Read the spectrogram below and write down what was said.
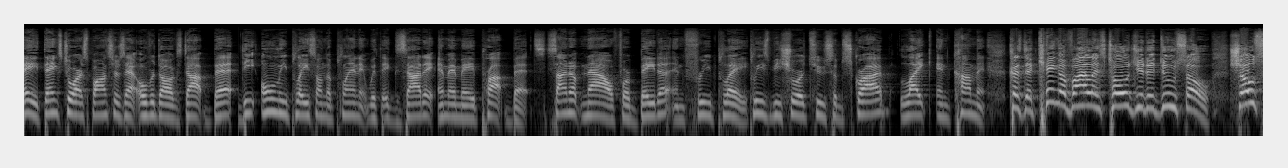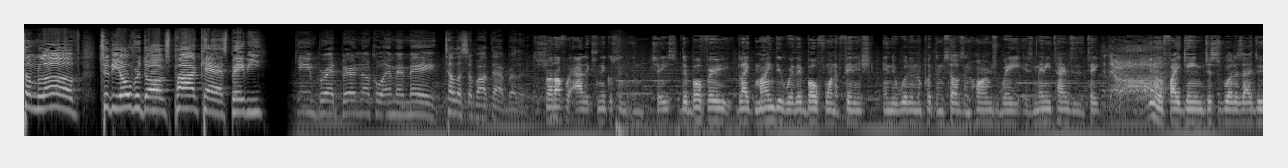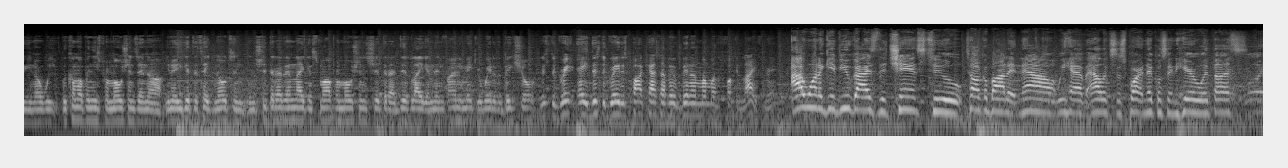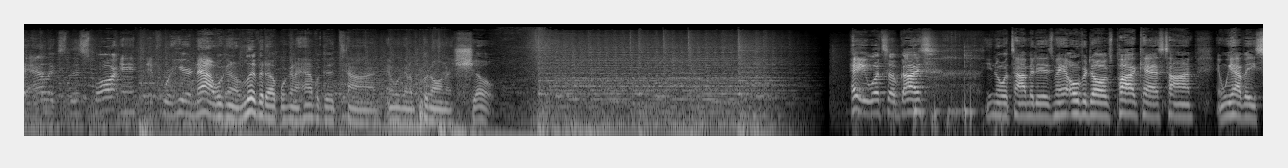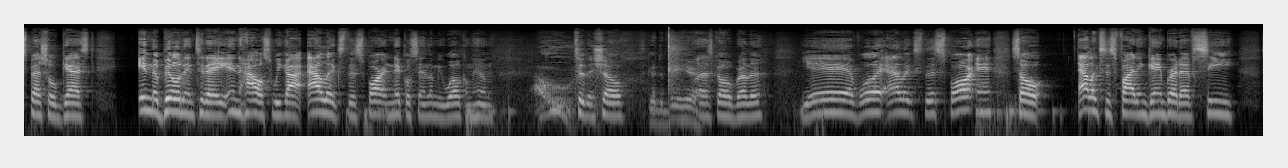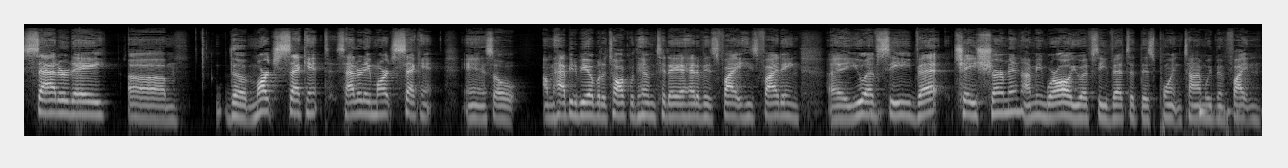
Hey, thanks to our sponsors at Overdogs.bet, the only place on the planet with exotic MMA prop bets. Sign up now for beta and free play. Please be sure to subscribe, like, and comment because the king of violence told you to do so. Show some love to the Overdogs podcast, baby. Game bred bare knuckle MMA. Tell us about that, brother. Start off with Alex Nicholson and Chase, they're both very like-minded, where they both want to finish and they're willing to put themselves in harm's way as many times as it takes. You know, fight game just as well as I do. You know, we, we come up in these promotions and uh, you know you get to take notes and, and shit that I didn't like in small promotions, shit that I did like, and then finally make your way to the big show. This is the great. Hey, this is the greatest podcast I've ever been on my motherfucking life, man. I want to give you guys the chance to talk about it now. We have Alex the Spartan Nicholson here with us. Boy, Alex the Spartan. If we're here now, we're going to live it up. We're going to have a good time and we're going to put on a show. Hey, what's up, guys? You know what time it is, man. Overdogs podcast time. And we have a special guest in the building today, in house. We got Alex the Spartan Nicholson. Let me welcome him to the show. It's good to be here. Let's go, brother. Yeah, boy, Alex the Spartan. So, Alex is fighting Gamebred FC Saturday, um, the March 2nd, Saturday, March 2nd. And so, I'm happy to be able to talk with him today ahead of his fight. He's fighting a UFC vet, Chase Sherman. I mean, we're all UFC vets at this point in time. We've been fighting,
